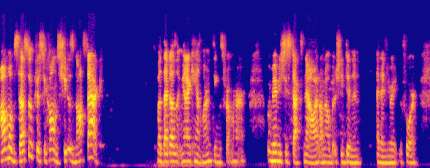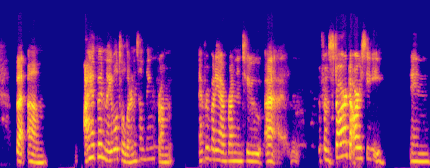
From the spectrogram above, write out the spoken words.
I'm obsessed with christy collins. She does not stack. But that doesn't mean i can't learn things from her. Or maybe she stacks now i don't know but she didn't at any rate before. But um i have been able to learn something from everybody I've run into, uh, from star to RCD in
